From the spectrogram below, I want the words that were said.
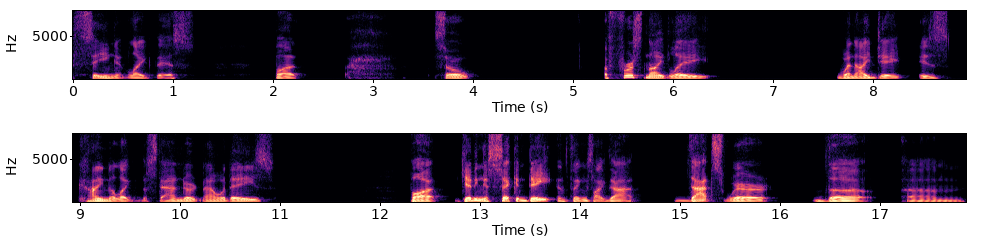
saying it like this, but so a first night lay when I date is kind of like the standard nowadays. But getting a second date and things like that, that's where the um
